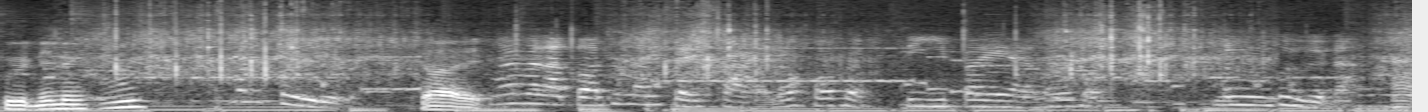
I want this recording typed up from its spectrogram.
ฝืดๆนิดนึง มันฝืดใช่ ไม่เวลาตอนที่มันใส่สายแล้วเขาแบบตีไปอะแล้วแบบมันฝืดอะอ๋อ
